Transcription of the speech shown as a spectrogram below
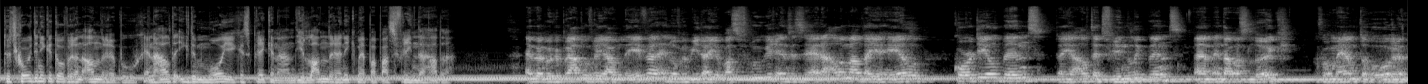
Dus gooide ik het over een andere boeg en haalde ik de mooie gesprekken aan die Lander en ik met papa's vrienden hadden. En we hebben gepraat over jouw leven en over wie dat je was vroeger. En ze zeiden allemaal dat je heel cordial bent, dat je altijd vriendelijk bent. Um, en dat was leuk voor mij om te horen.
